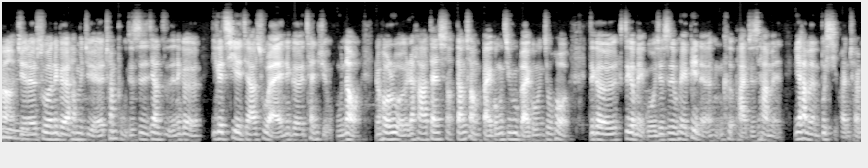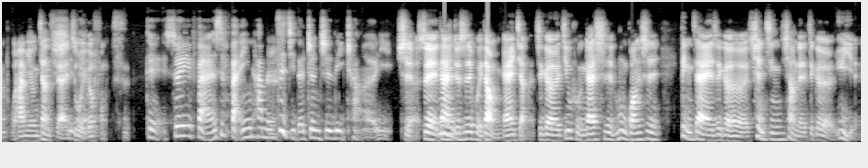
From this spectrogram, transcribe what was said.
啊，觉得说那个他们觉得川普就是这样子的那个一个企业家出来那个参选胡闹，然后如果让他当上当上白宫进入白宫之后，这个这个美国就是会变得很可怕，就是他们因为他们不喜欢川普，他们用这样子来做一个讽刺。对，所以反而是反映他们自己的政治立场而已。嗯、是，所以当然就是回到我们刚才讲的，嗯、这个几乎应该是目光是定在这个圣经上的这个预言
